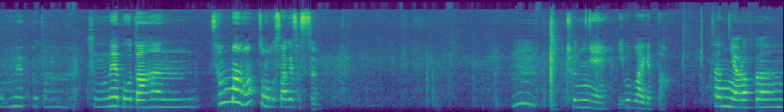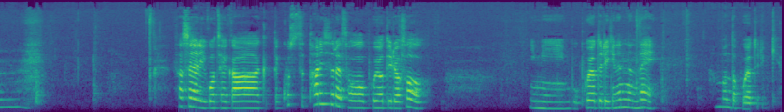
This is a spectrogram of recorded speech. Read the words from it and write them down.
너무 예쁘다. 국내보다 한 3만원 정도 싸게 샀어요. 좋네. 입어봐야겠다. 짠, 여러분. 사실 이거 제가 그때 코스 탈의실에서 보여드려서 이미 뭐 보여드리긴 했는데 한 번 더 보여드릴게요.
